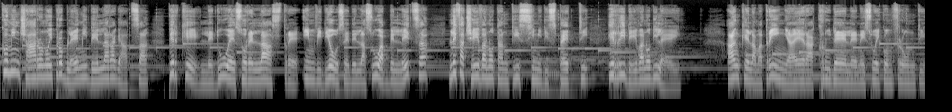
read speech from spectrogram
cominciarono i problemi della ragazza, perché le due sorellastre invidiose della sua bellezza le facevano tantissimi dispetti e ridevano di lei. Anche la matrigna era crudele nei suoi confronti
